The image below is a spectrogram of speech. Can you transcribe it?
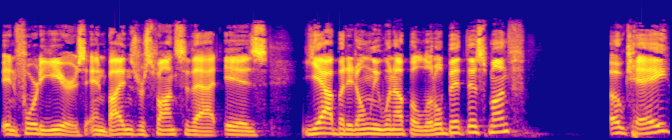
in 40 years, and Biden's response to that is, yeah, but it only went up a little bit this month. Okay,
